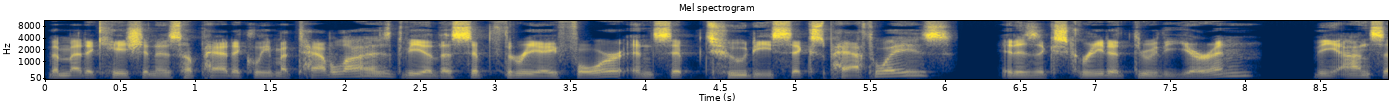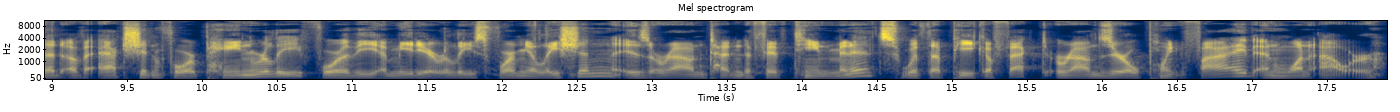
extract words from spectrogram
The medication is hepatically metabolized via the CYP3A4 and CYP2D6 pathways. It is excreted through the urine. The onset of action for pain relief for the immediate release formulation is around 10 to 15 minutes, with a peak effect around 0.5 and 1 hour.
